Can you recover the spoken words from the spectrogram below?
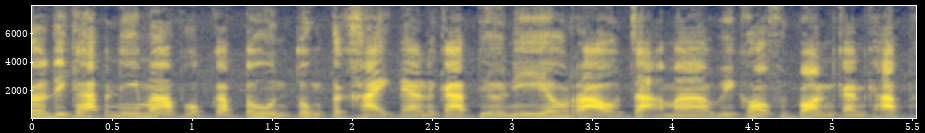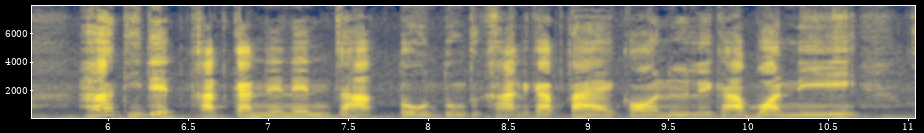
สวัสดีครับ วันนี้มาพบกับตูนตรงตะไคร่แล้วนะครับ เดี๋ยวนี้เราจะมาวิเคราะห์ฟุตบอลกันครับ 5 ทีเด็ดคัดกันเน้นๆจากตูนตรงตะไคร่นะครับ แต่ก่อนอื่นเลยครับ วันนี้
